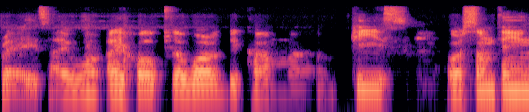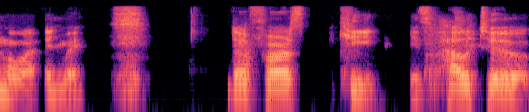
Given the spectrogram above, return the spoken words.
place. I want. I hope the world become uh, peace or something or anyway. The first key is how to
